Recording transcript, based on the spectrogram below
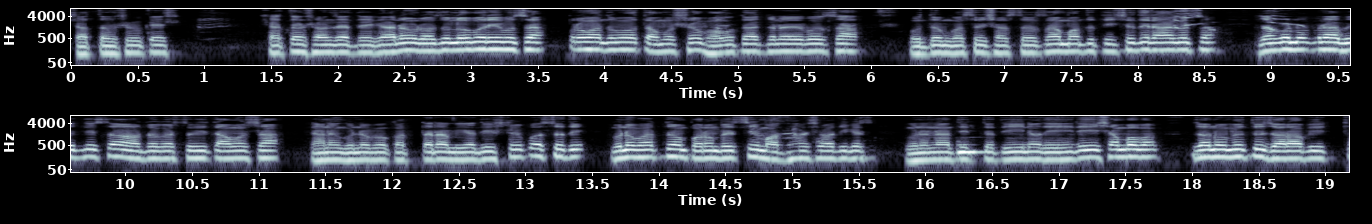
সপ্তম সুখে সপ্তম সঞ্জাতে জ্ঞানম রজলোভরে বসা প্রমাদম তমস্য উদ্যম গছ স্বাস্থ্য মধ্য তিসদের আগসা জগন্নগুণা বিদ্যস্ত অধগস্তি তামসা মিয়দিষ্ট গুণভাত্তম পরম বেশি তিন দেহি সম্ভব জন্ম মৃত্যু জরা বৃদ্ধ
